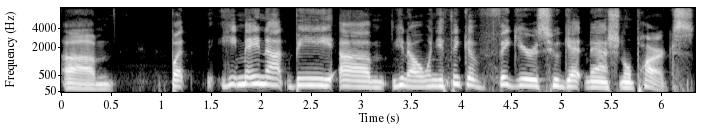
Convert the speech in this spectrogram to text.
Um, but he may not be, um, you know, when you think of figures who get national parks,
